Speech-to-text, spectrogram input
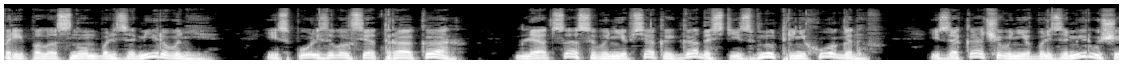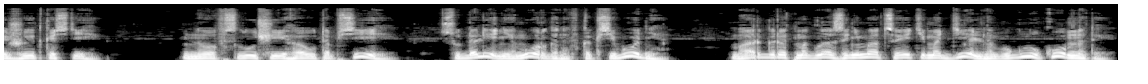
При полостном бальзамировании использовался троакар для отсасывания всякой гадости из внутренних органов и закачивания бальзамирующей жидкости. Но в случае аутопсии с удалением органов, как сегодня, Маргарет могла заниматься этим отдельно в углу комнаты,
